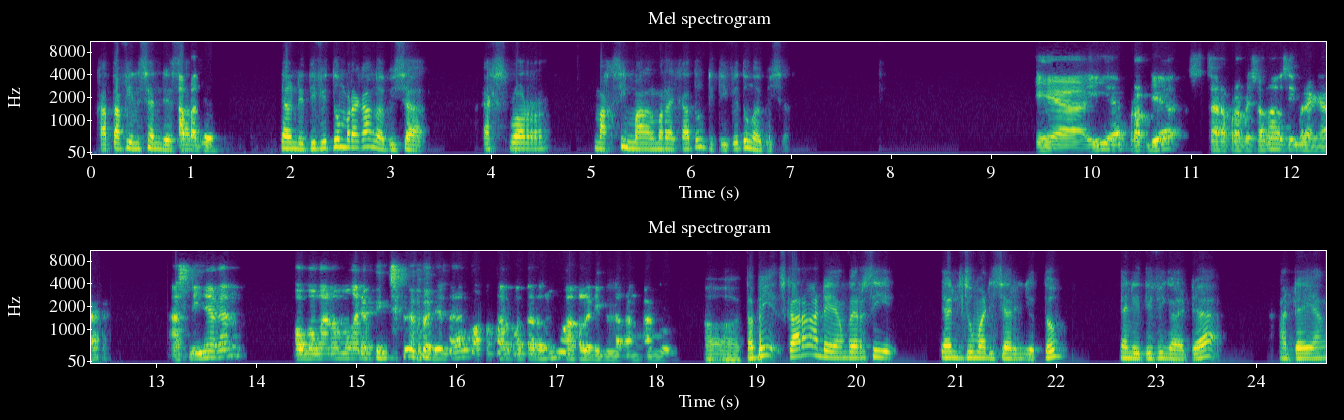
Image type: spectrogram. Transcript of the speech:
kata Vincent Desa apa tuh? yang di TV itu mereka nggak bisa explore maksimal mereka tuh di TV itu nggak bisa Iya, iya, pro, dia secara profesional sih mereka. Aslinya kan omongan-omongannya Vincent sama Desta kan kotor-kotor semua kalau di belakang panggung. Oh, oh. tapi sekarang ada yang versi yang cuma disiarin YouTube yang di TV nggak ada ada yang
